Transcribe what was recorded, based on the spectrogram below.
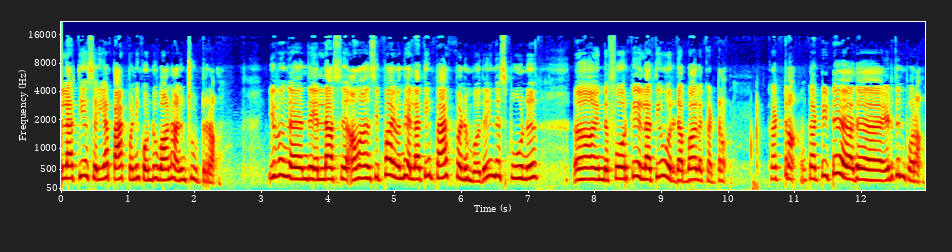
எல்லாத்தையும் சரியாக பேக் பண்ணி கொண்டு வான்னு அனுப்பிச்சி விட்டுறான். இவங்க இந்த எல்லா அவன் சிப்பாய் வந்து எல்லாத்தையும் பேக் பண்ணும்போது இந்த ஸ்பூனு இந்த ஃபோர்க்கு எல்லாத்தையும் ஒரு டப்பாவில் கட்டுறான். கட்டுறான். கட்டிட்டு அதை எடுத்துன்னு போகிறான்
